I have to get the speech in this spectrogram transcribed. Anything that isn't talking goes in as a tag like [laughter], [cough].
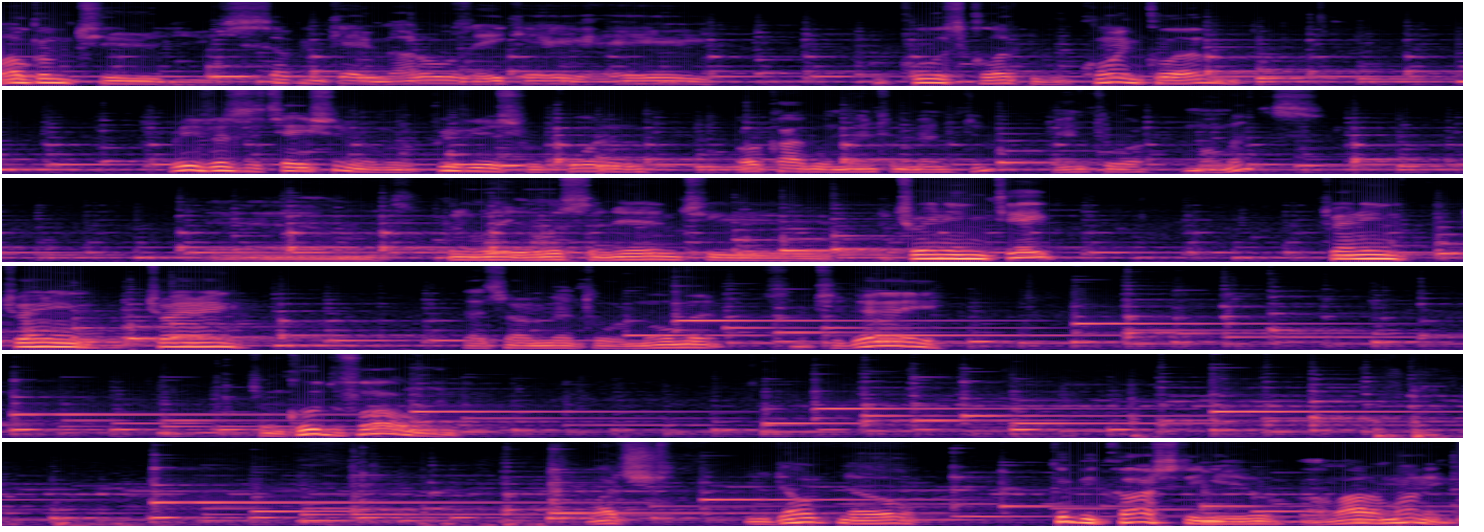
welcome to the 7K Metals, aka the Coolest Collectible Coin Club. Revisitation of a previous recorded archival mentor, mentor, mentor moments. And gonna let you listen in to training tape. Training, training, training. That's our mentor moment for today. Include the following. What you don't know could be costing you a lot of money.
